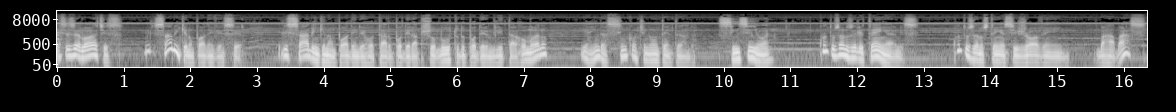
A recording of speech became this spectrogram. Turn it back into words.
Esses Zelotes, eles sabem que não podem vencer. Eles sabem que não podem derrotar o poder absoluto do poder militar romano e ainda assim continuam tentando. Sim, senhor. Quantos anos ele tem, Hermes? Quantos anos tem esse jovem Barrabás?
